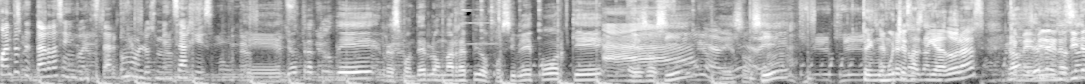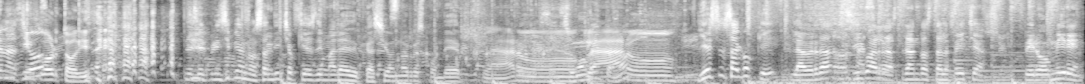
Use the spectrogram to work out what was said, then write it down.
¿cuánto te tardas en contestar como los mensajes? Eh, yo trato de responder lo más rápido posible porque eso sí, eso sí. Tengo Siempre muchas han admiradoras que No, me, necesitan así dicho- corto. Desde el principio nos han dicho que es de mala educación no responder. Claro, en su momento, claro. ¿no? Y eso es algo que la verdad sigo arrastrando hasta la fecha. Pero miren,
